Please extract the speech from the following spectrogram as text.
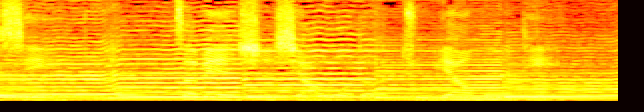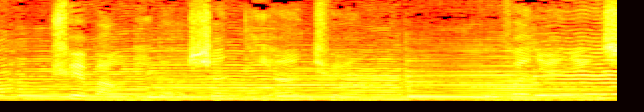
息，这便是小我的主要目的确保你的身体安全部分原因是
